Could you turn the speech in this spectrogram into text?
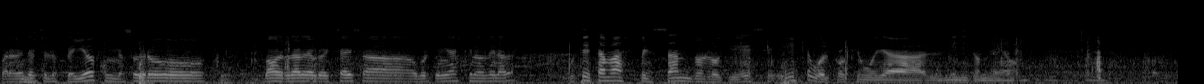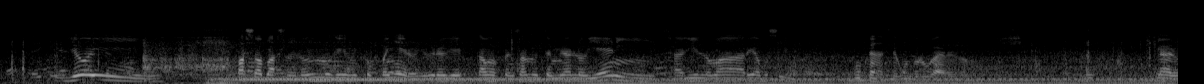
para meterse en los playoffs y nosotros vamos a tratar de aprovechar esas oportunidades que nos den atrás. ¿Usted está más pensando en lo que es este o el próximo ya el mini torneo? Yo voy paso a paso, lo mismo que mis compañeros. Yo creo que estamos pensando en terminarlo bien y salir lo más arriba posible. Buscan el segundo lugar, ¿no? Claro,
